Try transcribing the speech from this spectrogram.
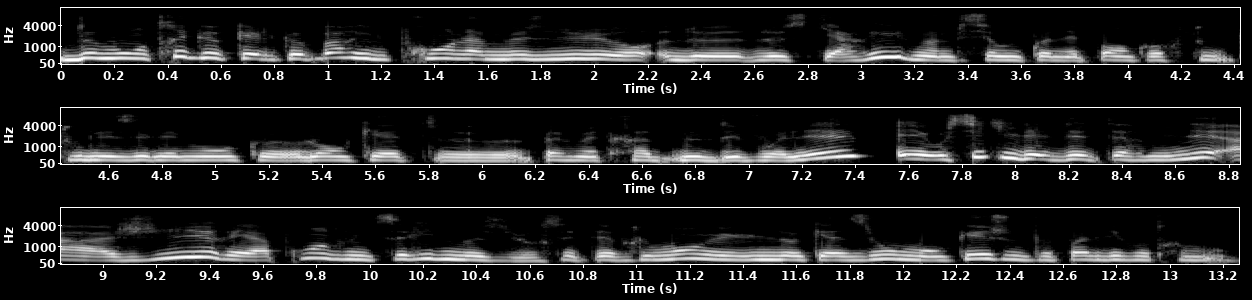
de montrer que quelque part il prend la mesure de, ce qui arrive, même si on ne connaît pas encore tous les éléments que l'enquête euh, permettra de dévoiler, et aussi qu'il est déterminé à agir et à prendre une série de mesures. C'était vraiment une occasion manquée, je ne peux pas le dire autrement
